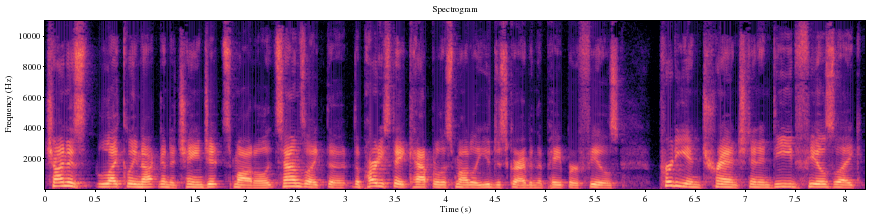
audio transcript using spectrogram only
China's likely not going to change its model. It sounds like the, the party state capitalist model you describe in the paper feels pretty entrenched and indeed feels like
